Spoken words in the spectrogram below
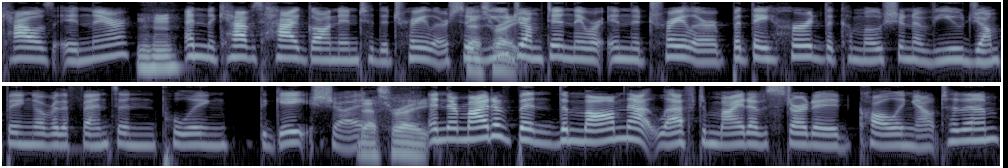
cows in there, Mhm. and the calves had gone into the trailer. So That's you right. jumped in; they were in the trailer, but they heard the commotion of you jumping over the fence and pulling the gate shut. That's right. And there might have been the mom that left might have started calling out to them.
